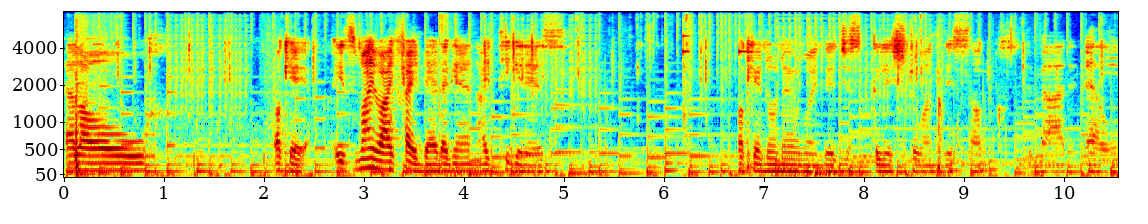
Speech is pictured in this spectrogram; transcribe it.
Hello. Okay, is my Wi-Fi dead again? I think it is. Okay, no, never mind. They just glitched one. This sucks. Bad L.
